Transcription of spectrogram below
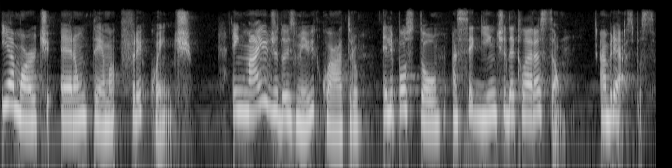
e a morte era um tema frequente. Em maio de 2004, ele postou a seguinte declaração: aspas,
